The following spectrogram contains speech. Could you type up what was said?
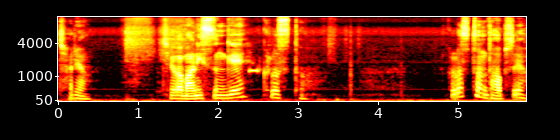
차량. 제가 많이 쓴 게 클러스터. 클러스터는 다 없어요.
